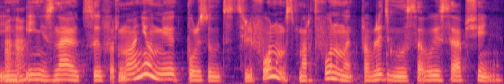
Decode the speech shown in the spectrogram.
и, угу. и не знают цифр, но они умеют пользоваться телефоном, смартфоном и отправлять голосовые сообщения.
